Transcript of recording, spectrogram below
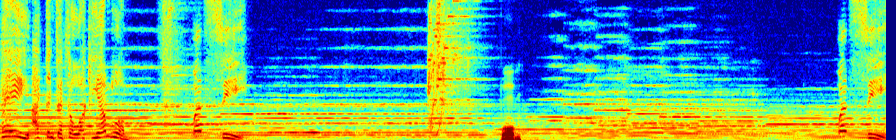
Hey, I think that's a lucky emblem. Let's see. Boom. Let's see.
